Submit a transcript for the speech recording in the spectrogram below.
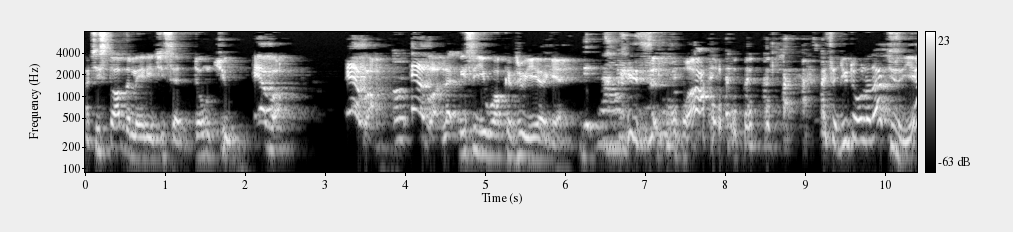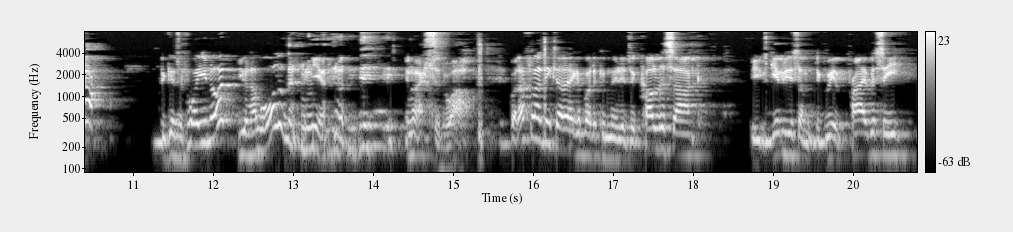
And she stopped the lady and she said, Don't you ever ever, oh. ever let me see you walking through here again. he said, wow. I said, you told her that? She said, yeah. Because before you know it, you'll have all of them here. you know, I said, wow. But that's one of the things I like about the community. It's a cul-de-sac. It gives you some degree of privacy.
